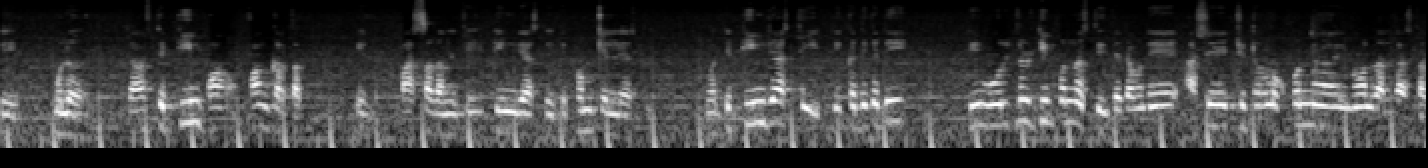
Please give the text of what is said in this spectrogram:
ती मुलं त्यावेळेस ते टीम फॉर्म फॉर्म करतात. एक पाच सहा जणांची टीम जी असते ती फॉर्म केलेली असते. मग ती टीम जी असते ती कधी कधी ती ओरिजिनल टीम पण नसती. त्याच्यामध्ये असे चिटर लोक पण इन्व्हॉल्व झालेले असतात.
